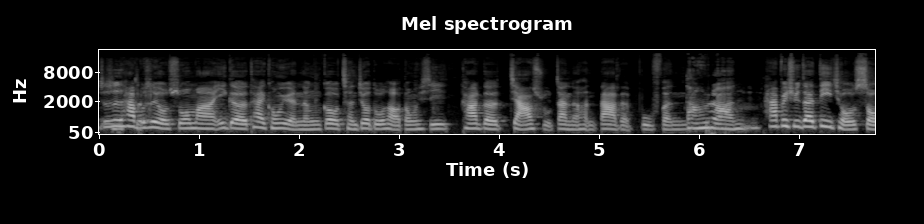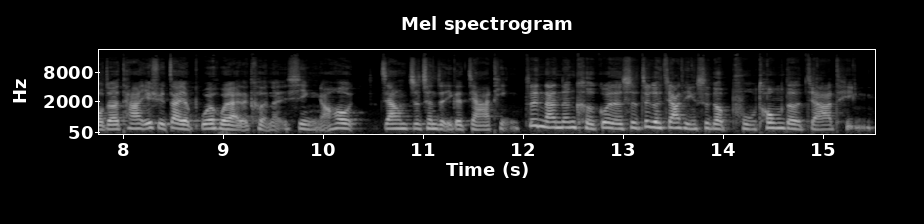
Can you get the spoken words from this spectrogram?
就是他不是有说吗？一个太空员能够成就多少东西，他的家属占了很大的部分。当然，他必须在地球守着他，也许再也不会回来的可能性，然后这样支撑着一个家庭。最难能可贵的是，这个家庭是个普通的家庭。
